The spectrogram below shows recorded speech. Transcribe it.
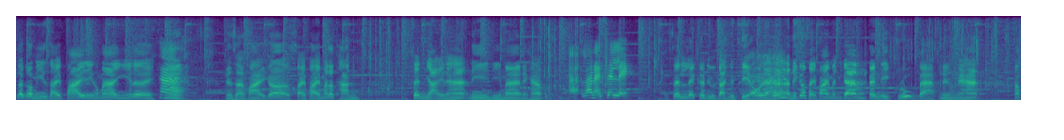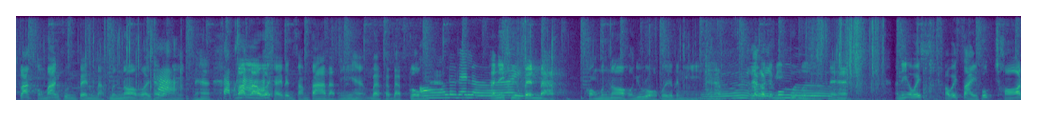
แล้วก็มีสายไฟนี่เข้ามาอย่างนี้เลยค่ะ นี่เป็นสายไฟก็สายไฟมาตรฐาน เส้นใหญ่นะฮะ นี่ดีมากนะครับ อะแล้วไหนเส้นเล็ก เส้นเล็กก็อยู่ใต้ก๋วยเตี๋ยวนะฮะ อันนี้ก็สายไฟเหมือนกัน เป็นอีกรูปแบบหนึ่งนะฮะ ถ้าปลั๊กของบ้านคุณเป็นแบบเมืองนอกก็ใช้แบบนี้นะฮะสับขา บ้านเราก็ใช้เป็นสามตาแบบนี้ฮะ แบบแบบแบบกลม อ๋อเลือกได้เลยอันนี้คือเป็นแบบของเมืองนอกของยุโรปก็จะเป็นอย่างนี้นะครับ อืมแล้วก็จะมีคู่มือแล้วมีคู่มือนะฮะ อันนี้เอาไว้เอาไว้ใส่พวกช้อน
